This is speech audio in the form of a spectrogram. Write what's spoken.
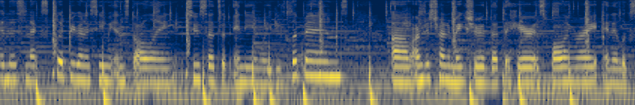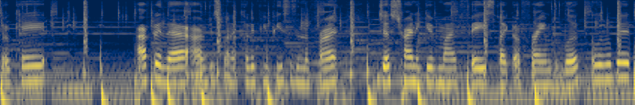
In this next clip, you're gonna see me installing two sets of Indian wavy clip-ins. Um, I'm just trying to make sure that the hair is falling right and it looks okay. After that, I'm just going to cut a few pieces in the front, just trying to give my face like a framed look a little bit.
